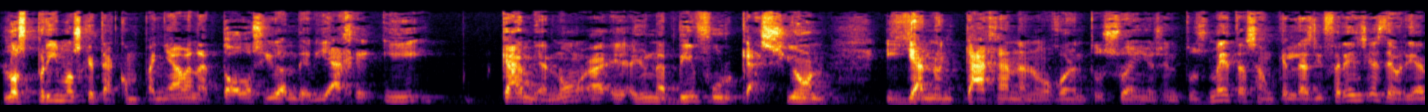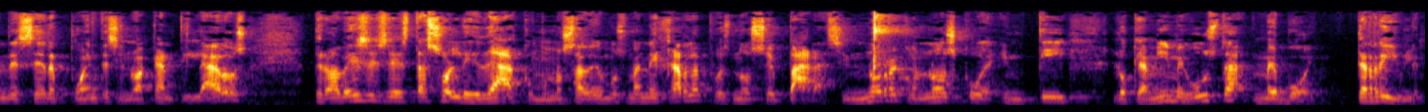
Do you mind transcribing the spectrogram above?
Los primos que te acompañaban a todos iban de viaje y cambian, ¿no? Hay una bifurcación y ya no encajan a lo mejor en tus sueños, en tus metas, aunque las diferencias deberían de ser puentes y no acantilados, pero a veces esta soledad, como no sabemos manejarla, pues nos separa. Si no reconozco en ti lo que a mí me gusta, me voy. Terrible.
